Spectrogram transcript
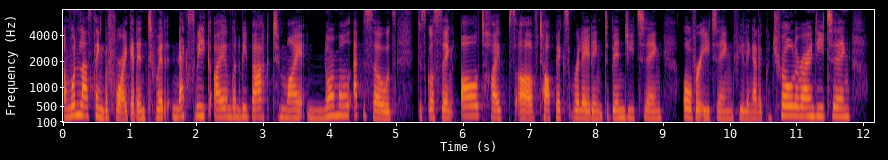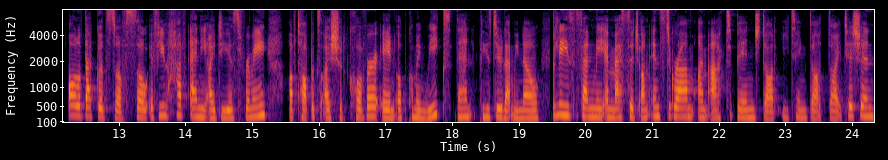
And one last thing before I get into it. Next week, I am going to be back to my normal episodes discussing all types of topics relating to binge eating, overeating, feeling out of control around eating, all of that good stuff. So if you have any ideas for me of topics I should cover in upcoming weeks, then please do let me know. Please send me a message on Instagram. I'm at binge.eating.dietitian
